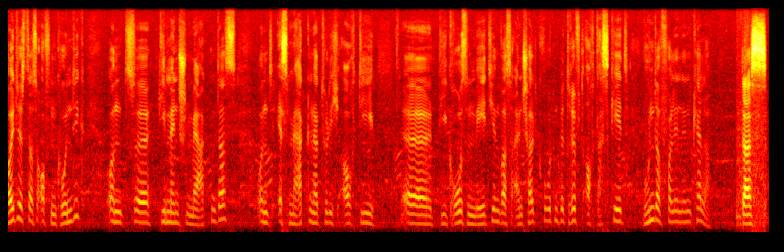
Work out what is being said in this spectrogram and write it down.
Heute ist das offenkundig und äh, die Menschen merken das und es merken natürlich auch die äh, die großen Medien, was Einschaltquoten betrifft. Auch das geht wundervoll in den Keller. Das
